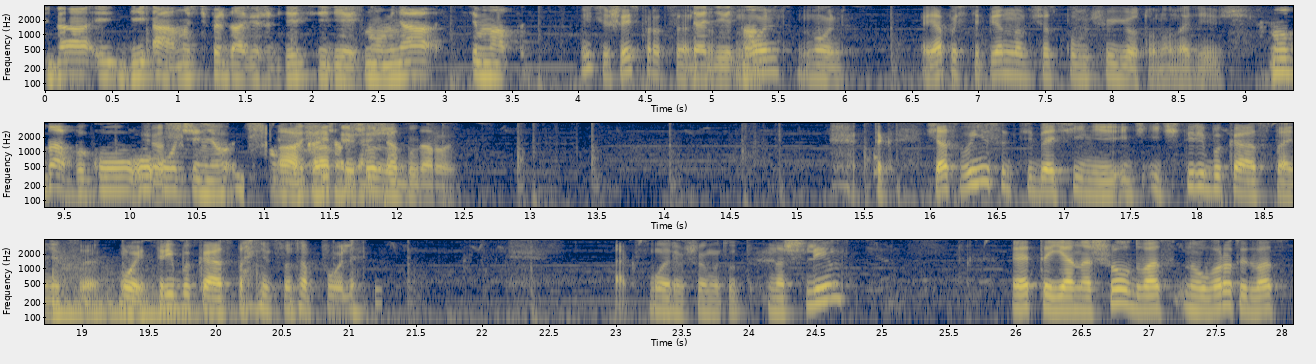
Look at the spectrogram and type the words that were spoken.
Де- а, ну теперь да, вижу 10 и 9, но у меня 17. Видите, 6%. Я 0, 19. 0. А я постепенно сейчас получу йотуну, надеюсь. Ну да, быку ж, очень... А, Защита красный 60 тоже бык. здоровья. Так, сейчас вынесут тебя синие, и, и 4 быка останется. Ой, 3 быка останется на поле. Так, смотрим, что мы тут нашли. Это я нашел 20, на уворот и 20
